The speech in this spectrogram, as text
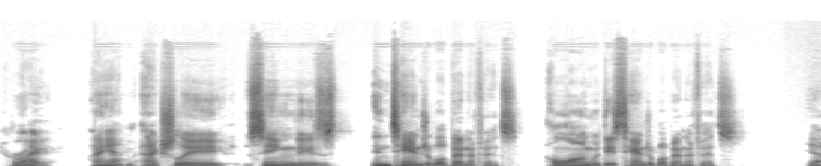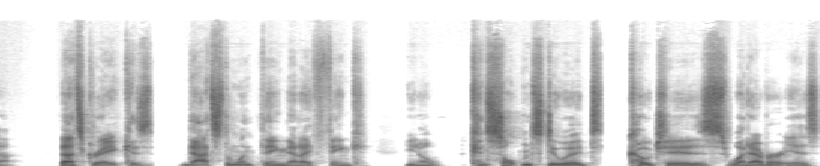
you're right. I am actually seeing these intangible benefits along with these tangible benefits. Yeah, that's great because that's the one thing that I think, you know, consultants do it, coaches, whatever is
